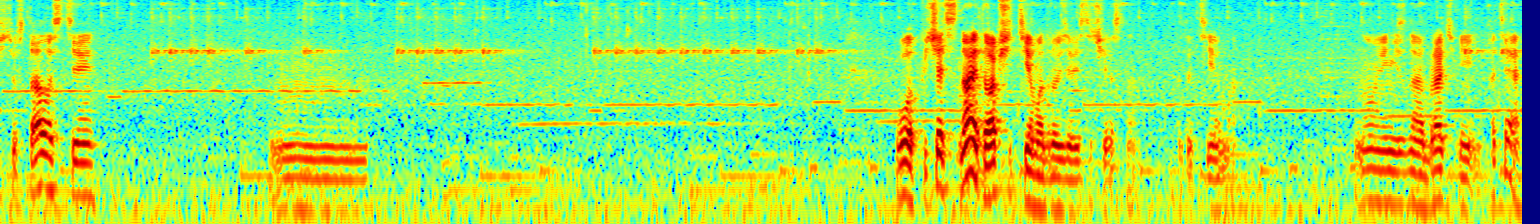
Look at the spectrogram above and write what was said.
Чуть усталости. Вот, печать сна это вообще тема, друзья, если честно. Это тема. Ну, я не знаю, брать мне... Хотя...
